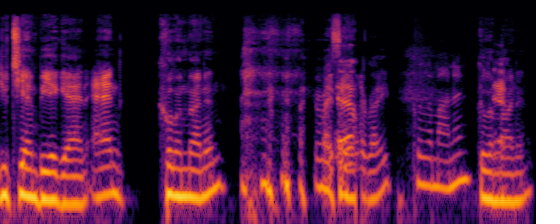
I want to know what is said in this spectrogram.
UTMB again and Kullamannen. Am I saying Yeah. that right? Kullamannen. Kullamannen.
